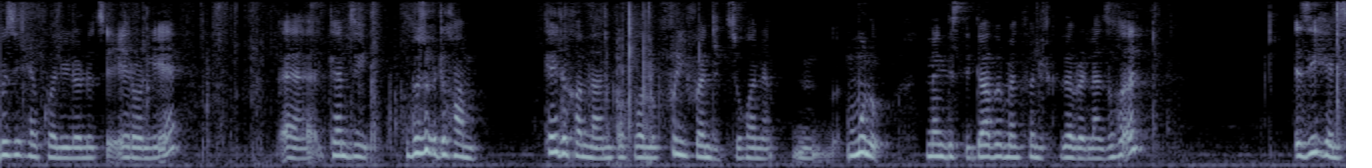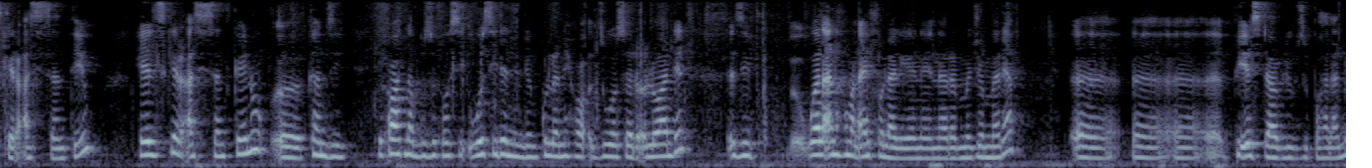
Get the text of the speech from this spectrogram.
ብዙሕ የኮሊለሉ ፅዒረሉ እየ። ከምዚ ብዙሕ ድኻም ከይደኸምና ንረክበሉ ፍሪ ፈንድድ ዝኾነ ሙሉእ መንግስቲ ጋቨርንመንት ፈንድድ ክገብረልና ዝኽእል እዚ ሄልስኬር ኣሲስተንት እዩ። ሄልስኬር ኣሲስተንት ኮይኑ ከምዚ ኣሕዋትና ብዙሕ ወሲደን እንድን ኩለን ዝወሰዱ ኣለዋ እንድን እዚ ዋላ ኣነ ኣይፈላለየን ነረ መጀመርያ። ፒኤስ ዳብሊው ዝበሃል ኣሎ።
